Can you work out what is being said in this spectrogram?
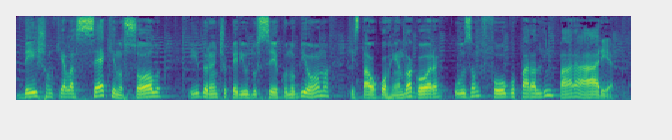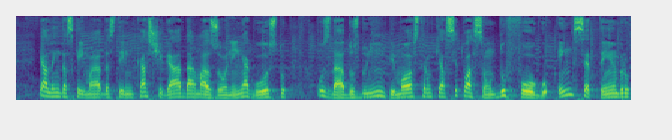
deixam que ela seque no solo e, durante o período seco no bioma, que está ocorrendo agora, usam fogo para limpar a área. E além das queimadas terem castigado a Amazônia em agosto, os dados do INPE mostram que a situação do fogo em setembro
